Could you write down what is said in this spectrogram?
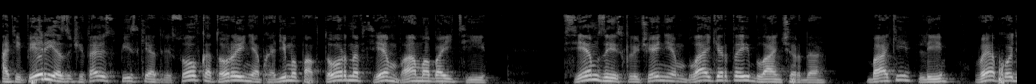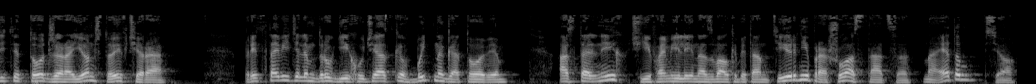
А теперь я зачитаю списки адресов, которые необходимо повторно всем вам обойти. Всем за исключением Блайкерта и Бланчерда. Баки, Ли, вы обходите тот же район, что и вчера. Представителям других участков быть наготове. Остальных, чьи фамилии назвал капитан Тирни, прошу остаться. На этом все.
